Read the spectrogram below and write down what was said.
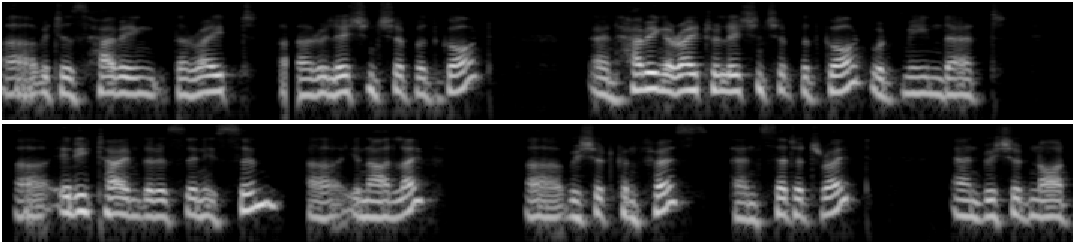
uh, which is having the right relationship with God. And having a right relationship with God would mean that uh, anytime there is any sin in our life, we should confess and set it right and we should not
